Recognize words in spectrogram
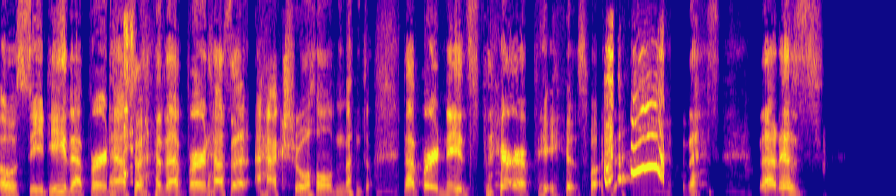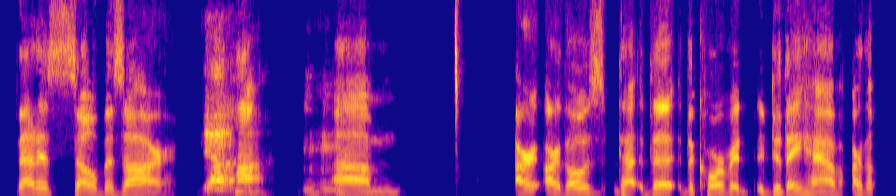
OCD. That bird has a that bird has an actual mental. That bird needs therapy. Is what that, that's that is that is so bizarre. Yeah. Huh. Mhm. Um. Are are those that the the corvid? Do they have? Are the?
